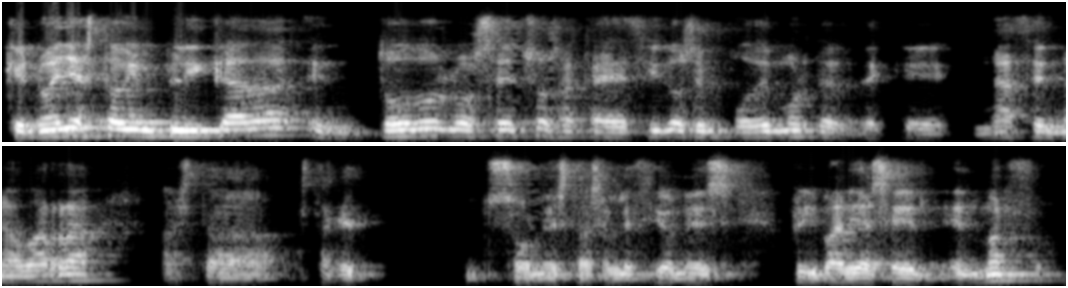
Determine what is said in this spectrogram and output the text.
que no haya estado implicada en todos los hechos acaecidos en Podemos desde que nace en Navarra hasta, hasta que son estas elecciones primarias en, marzo.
